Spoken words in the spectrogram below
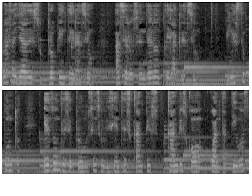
más allá de su propia integración hacia los senderos de la creación. En este punto es donde se producen suficientes cambios, cambios cuantitativos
